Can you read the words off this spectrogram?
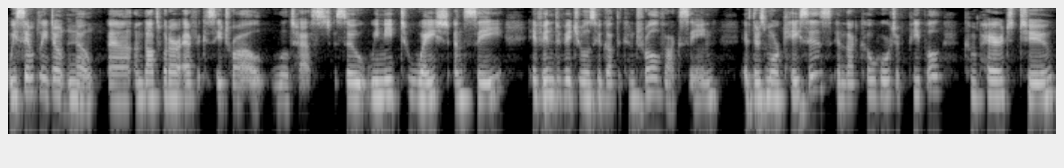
We simply don't know, uh, and that's what our efficacy trial will test. So we need to wait and see if individuals who got the control vaccine, if there's more cases in that cohort of people compared to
